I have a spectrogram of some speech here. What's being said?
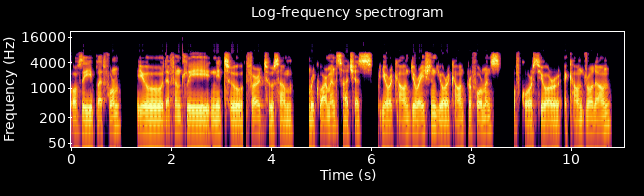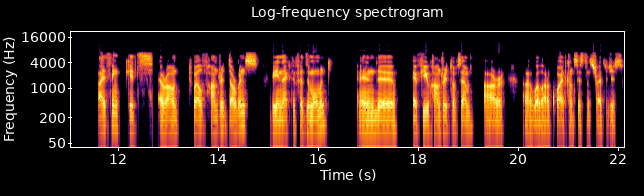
of the platform, you definitely need to refer to some requirements such as your account duration, your account performance, of course, your account drawdown. I think it's around 1200 Darwins being active at the moment, and uh, a few hundred of them are uh, well are quite consistent strategies.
